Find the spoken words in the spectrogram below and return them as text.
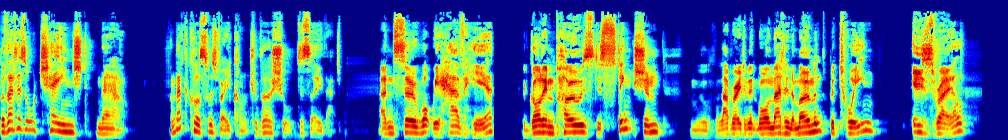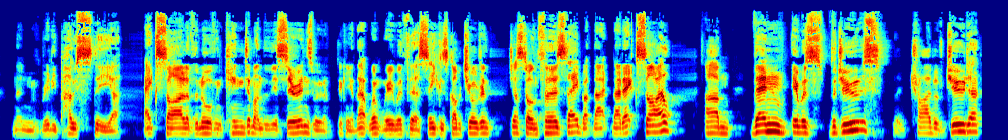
But that has all changed now. And that, of course, was very controversial to say that. And so what we have here, the God imposed distinction, we'll elaborate a bit more on that in a moment, between Israel, and then really post the uh, exile of the northern kingdom under the Assyrians. We were looking at that, weren't we, with the Seekers Club children just on Thursday, but that, that exile. Um, then it was the Jews, the tribe of Judah,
